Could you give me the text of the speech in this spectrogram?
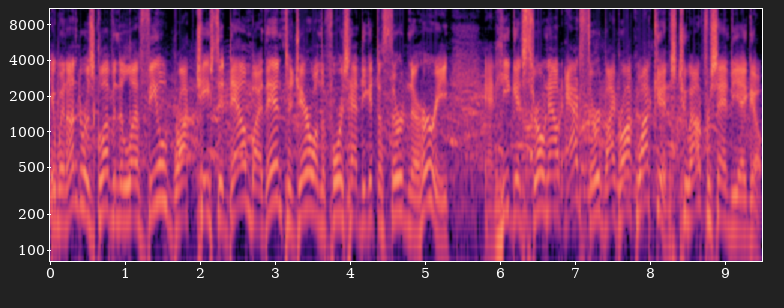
It went under his glove into left field. Brock chased it down by then. Tajero on the force had to get to third in a hurry, and he gets thrown out at third by Brock Watkins. Two out for San Diego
